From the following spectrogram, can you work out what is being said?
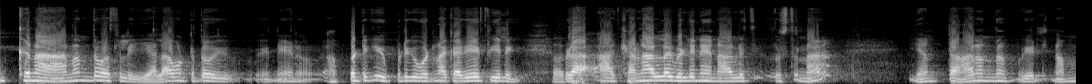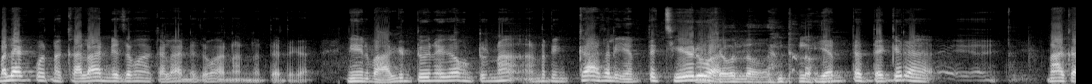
ఇంకా నా ఆనందం అసలు ఎలా ఉంటుందో నేను అప్పటికి ఇప్పటికి కూడా నాకు అదే ఫీలింగ్ ఇప్పుడు ఆ- క్షణాల్లో వెళ్ళి నేను ఆలోచి వస్తున్నా. ఎంత ఆనందం. నమ్మలేకపోతున్నా కళ నిజమా కళ నిజమా అని అన్నంతగా నేను వాళ్ళింటూనేగా ఉంటున్నా అన్నది ఇంకా అసలు ఎంత చేరువ. ఎంత దగ్గర. నాకు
